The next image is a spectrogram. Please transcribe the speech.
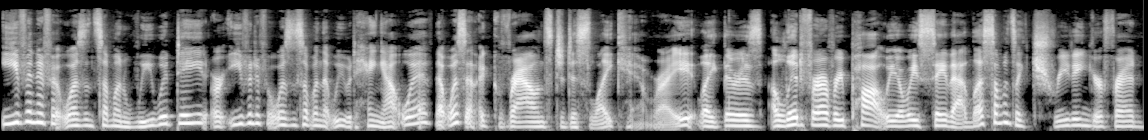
even if it wasn't someone we would date, or even if it wasn't someone that we would hang out with, that wasn't a grounds to dislike him, right? Like there is a lid for every pot. We always say that. Unless someone's like treating your friend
